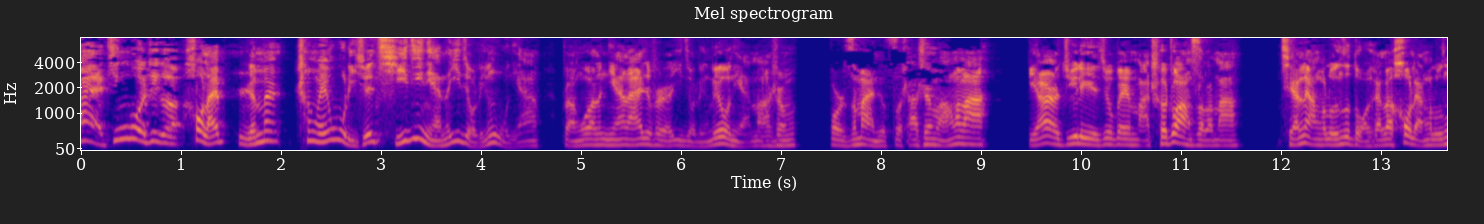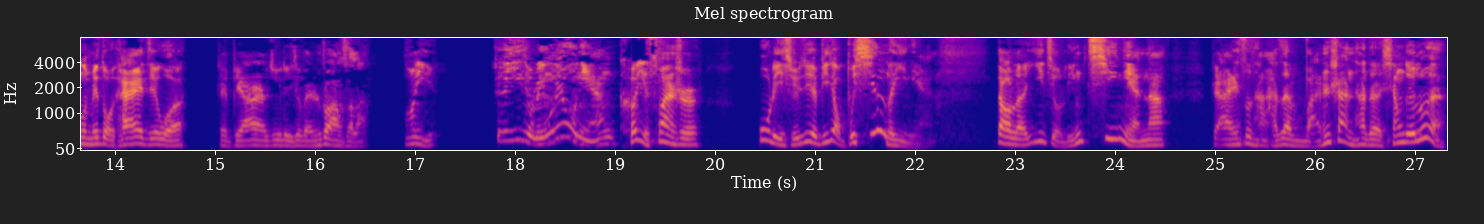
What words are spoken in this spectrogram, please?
哎，经过这个后来人们称为物理学奇迹年的1905年，转过了年来就是1906年嘛，什么玻尔兹曼就自杀身亡了吗？比尔居里就被马车撞死了吗？前两个轮子躲开了，后两个轮子没躲开，结果这比尔居里就被人撞死了。所以，这个1906年可以算是物理学界比较不幸的一年。到了1907年呢，这爱因斯坦还在完善他的相对论。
